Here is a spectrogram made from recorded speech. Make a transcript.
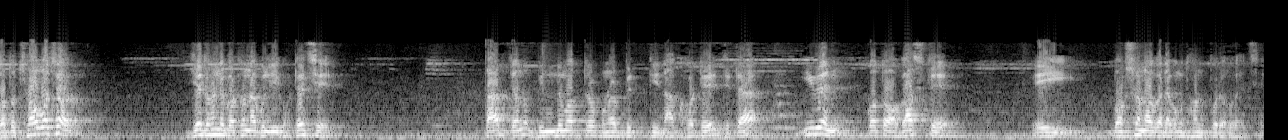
গত ছ বছর যে ধরনের ঘটনাগুলি ঘটেছে, তার যেন বিন্দুমাত্র পুনরাবৃত্তি না ঘটে, যেটা ইভেন গত অগাস্টে এই বর্ষনগর এবং ধনপুরে হয়েছে।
